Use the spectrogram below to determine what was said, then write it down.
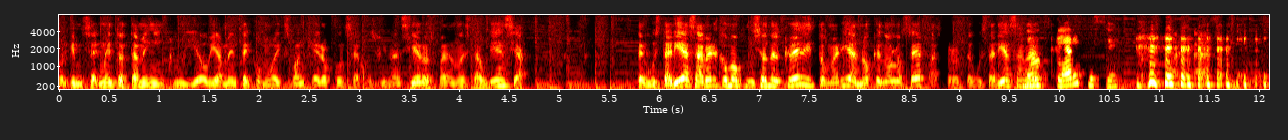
porque mi segmento también incluye, obviamente, como ex banquero, consejos financieros para nuestra audiencia. ¿Te gustaría saber cómo funciona el crédito, María? No que no lo sepas, pero ¿te gustaría saber? No, claro que sí. Fantástico.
